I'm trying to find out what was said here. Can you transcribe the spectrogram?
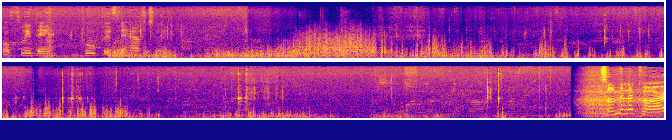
Hopefully, they poop if they have to. So I'm in the car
